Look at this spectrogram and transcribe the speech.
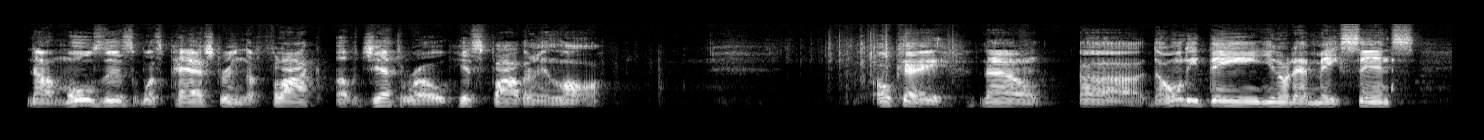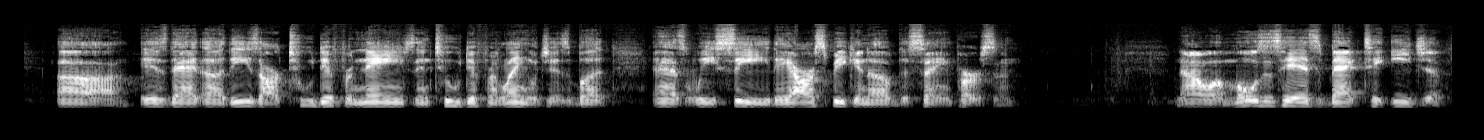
now Moses was pasturing the flock of Jethro, his father in law. Okay, now uh, the only thing you know that makes sense uh, is that uh, these are two different names in two different languages, but as we see, they are speaking of the same person. Now uh, Moses heads back to Egypt.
